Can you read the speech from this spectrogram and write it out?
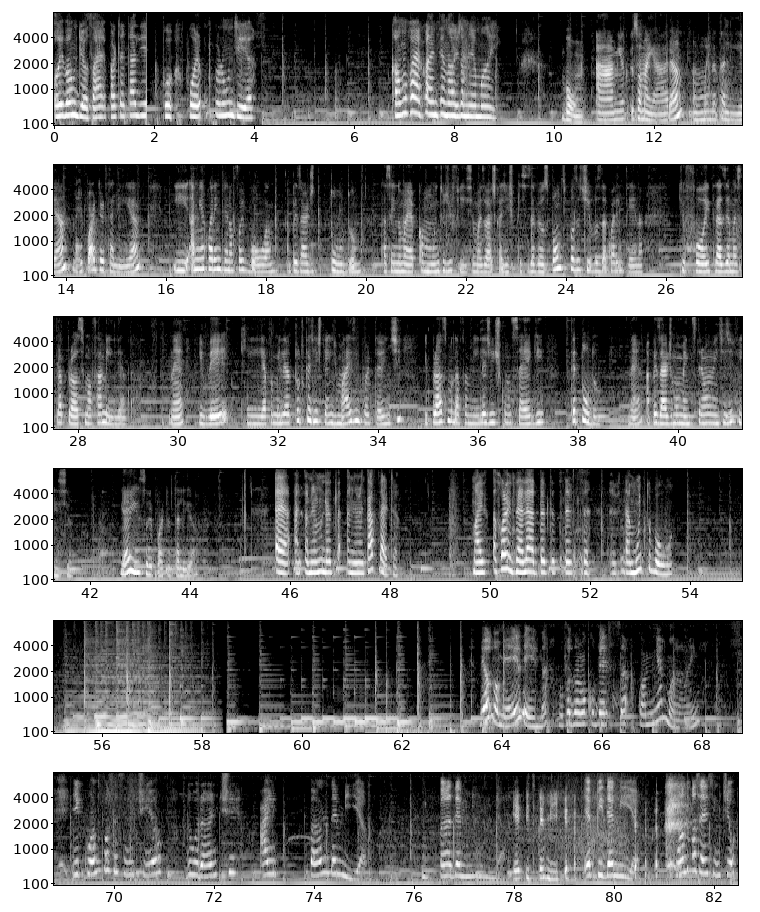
Oi, bom dia. Eu sou a repórter Thalia por, por, por um dia. Como foi a quarentena hoje da minha mãe? Bom, A minha, eu sou a Mayara, a mamãe da Thalia, da repórter Thalia. E a minha quarentena foi boa, apesar de tudo. Tá sendo uma época muito difícil, mas eu acho que a gente precisa ver os pontos positivos da quarentena, que foi trazer mais para próxima a família, né? E ver que a família é tudo que a gente tem de mais importante e próximo da família a gente consegue ter tudo, né? Apesar de momentos extremamente difíceis. E é isso, repórter Thalia. É, a, a minha mãe tá, a minha mãe tá certa. Mas a quarentena deve estar muito boa. Meu nome é Helena, vou fazer uma conversa com a minha mãe. E quando você sentiu durante a pandemia? Pandemia. Epidemia. Epidemia. Quando você sentiu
